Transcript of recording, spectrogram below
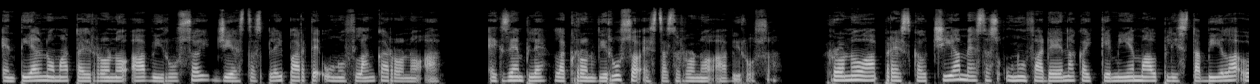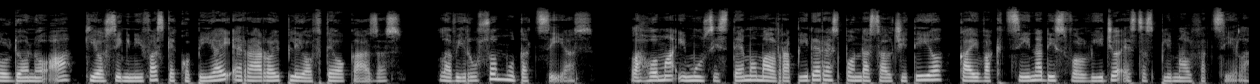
en tiel nomataj rono A virusoj ĝi estas plejparte unuflanka rono A. Exemple, la kronviruso estas rono A viruso. Ronoa prescau ciam estas unufadena kai kemie mal pli stabila ol donoa, kio signifas ke kopiai eraroi pli ofte okazas. La viruso mutacias. La homa immunsistemo mal rapide respondas al citio, kai vaccina disvolvigio estas pli malfacila.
